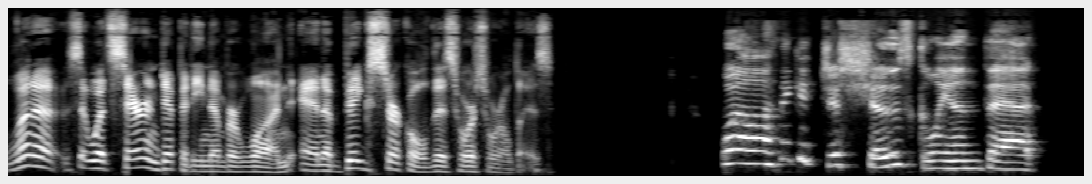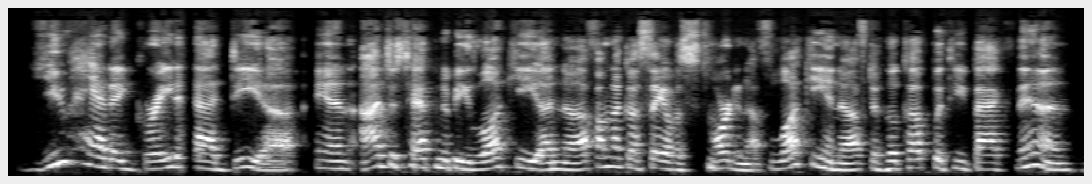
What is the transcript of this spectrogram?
what a, so what serendipity number one and a big circle this horse world is. Well, I think it just shows, Glenn, that you had a great idea, and I just happened to be lucky enough. I'm not going to say I was smart enough, lucky enough to hook up with you back then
